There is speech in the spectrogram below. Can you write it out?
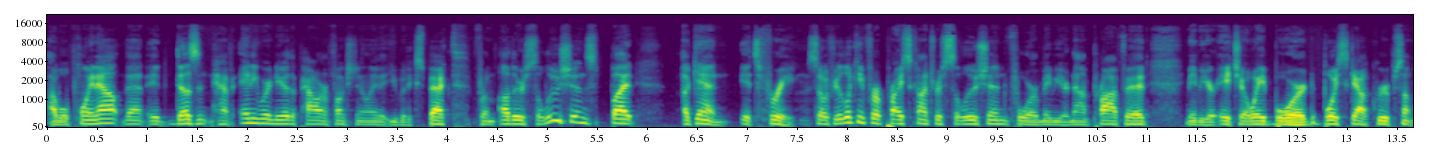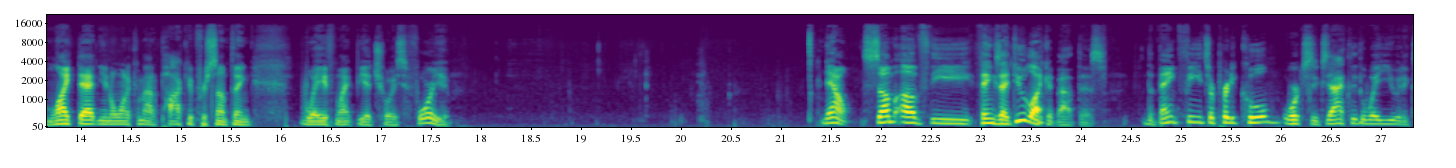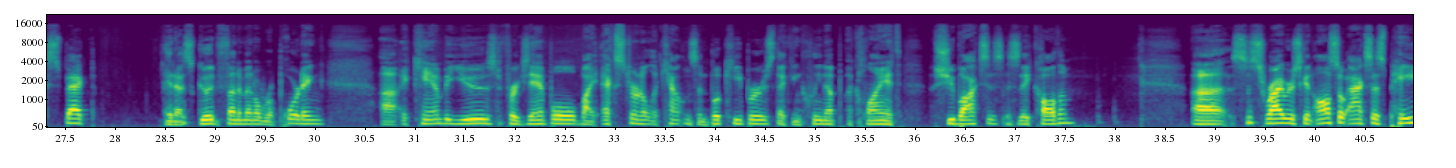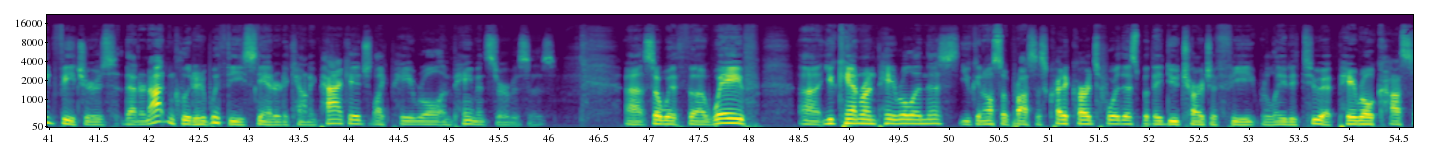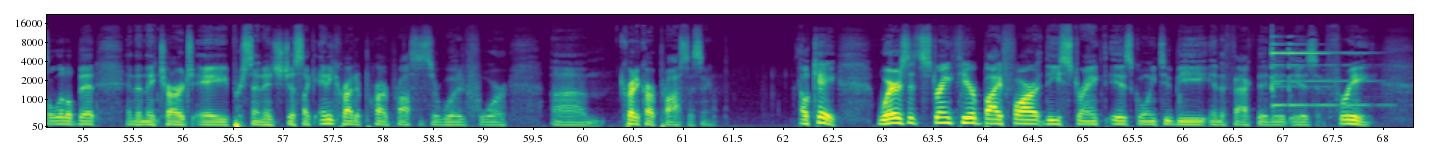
I will point out that it doesn't have anywhere near the power and functionality that you would expect from other solutions, but again, it's free. So if you're looking for a price conscious solution for maybe your nonprofit, maybe your HOA board, Boy Scout group, something like that, and you don't want to come out of pocket for something, Wave might be a choice for you. Now, some of the things I do like about this the bank feeds are pretty cool, works exactly the way you would expect. It has good fundamental reporting. Uh, it can be used, for example, by external accountants and bookkeepers that can clean up a client shoeboxes, as they call them. Uh, subscribers can also access paid features that are not included with the standard accounting package, like payroll and payment services. Uh, so with uh, Wave, uh, you can run payroll in this. You can also process credit cards for this, but they do charge a fee related to it. Payroll costs a little bit, and then they charge a percentage, just like any credit card processor would for um, credit card processing. Okay, where's its strength here? By far, the strength is going to be in the fact that it is free.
